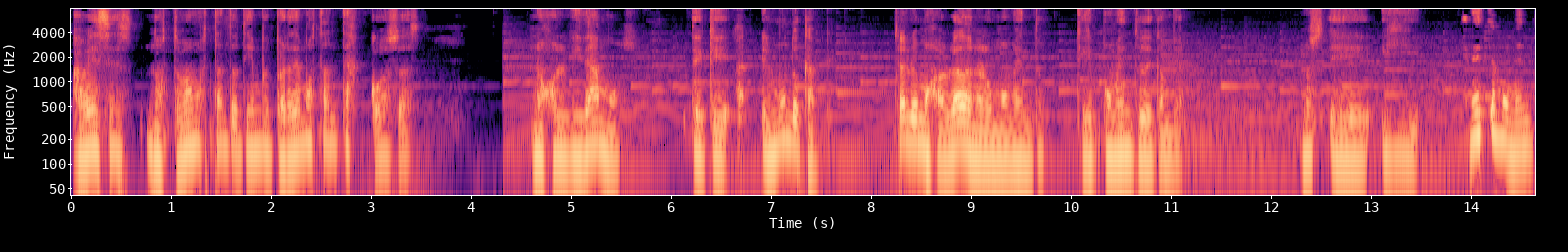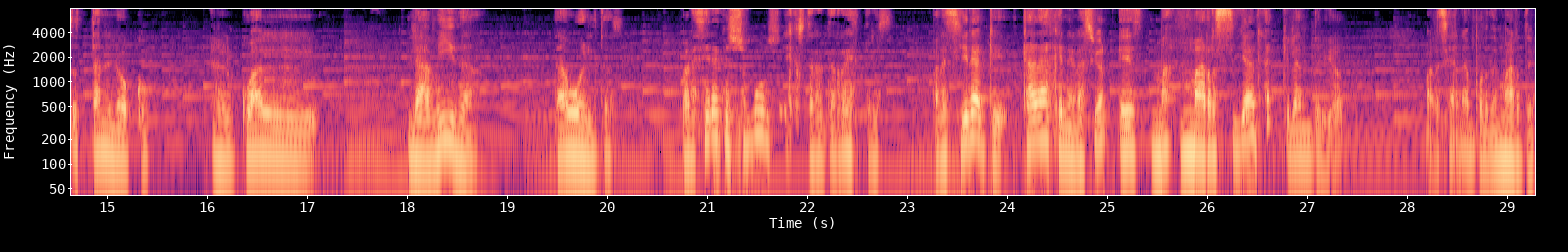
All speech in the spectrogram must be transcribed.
A veces nos tomamos tanto tiempo y perdemos tantas cosas. Nos olvidamos de que el mundo cambia. Ya lo hemos hablado en algún momento, que es momento de cambiar. Eh, y en este momento tan loco, en el cual la vida da vueltas, pareciera que somos extraterrestres. Pareciera que cada generación es más marciana que la anterior. Marciana por de Marte,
